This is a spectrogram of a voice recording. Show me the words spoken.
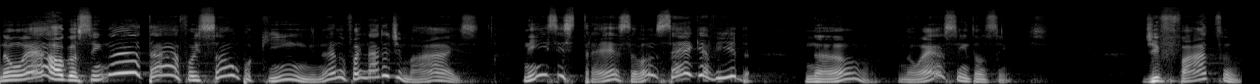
Não é algo assim, ah, tá, foi só um pouquinho, né? não foi nada demais. Nem se estressa, vamos, segue a vida. Não, não é assim tão simples. De fato,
